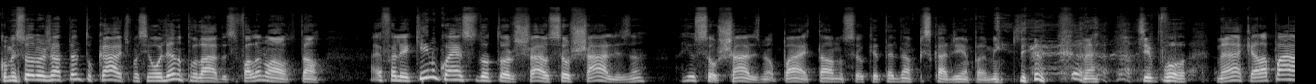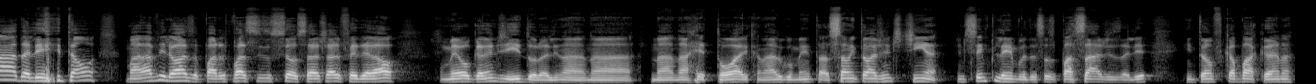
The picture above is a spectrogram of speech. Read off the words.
começou a elogiar tanto o cara, tipo assim, olhando pro lado, assim, falando alto e tal. Aí eu falei, quem não conhece o Dr. Charles, o seu Charles, né? Aí o seu Charles, meu pai, tal, não sei o que, até ele deu uma piscadinha para mim, né? Tipo, né? Aquela parada ali. Então, maravilhosa para, para o seu Charles Federal, o meu grande ídolo ali na, na, na, na, retórica, na argumentação. Então a gente tinha, a gente sempre lembra dessas passagens ali. Então fica bacana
